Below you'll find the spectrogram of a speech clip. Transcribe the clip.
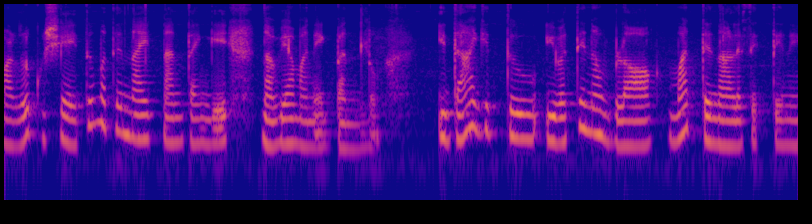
ಮಾಡಿದ್ರು. ಖುಷಿ ಆಯಿತು. ಮತ್ತು ನೈಟ್ ನನ್ನ ತಂಗಿ ನವ್ಯ ಮನೆಗೆ ಬಂದಳು ಇದಾಗಿತ್ತು. ಇವತ್ತಿನ ವ್ಲಾಗ್ ಮತ್ತೆ ನಾಳೆ ಸಿಗ್ತೀನಿ.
